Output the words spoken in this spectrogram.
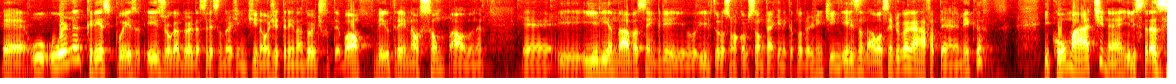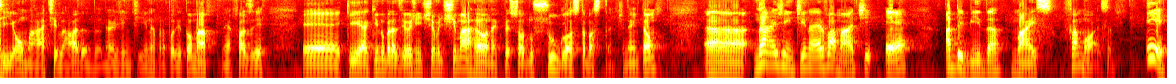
é, o, o Hernan Crespo, ex-jogador da seleção da Argentina, hoje treinador de futebol, veio treinar o São Paulo, né? É, e, e, ele andava sempre, ele trouxe uma comissão técnica toda argentina, e eles andavam sempre com a garrafa térmica e com mate, né? Eles traziam mate lá da, da Argentina para poder tomar, né? Fazer. É, que aqui no Brasil a gente chama de chimarrão, né? Que o pessoal do sul gosta bastante, né? Então, uh, na Argentina, a erva mate é a bebida mais famosa. E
